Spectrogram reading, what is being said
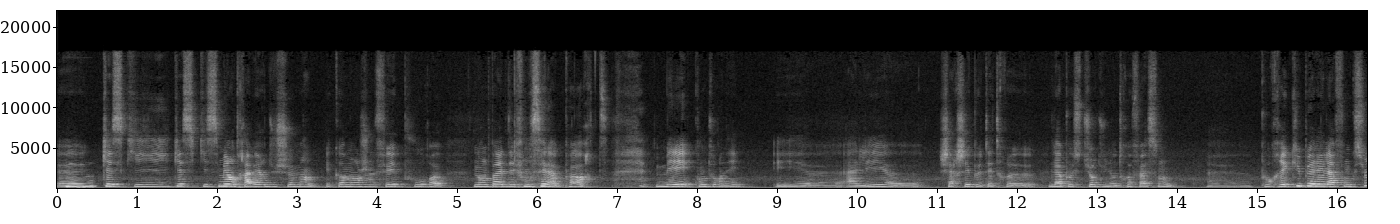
Mhm. qu'est-ce, qui, qu'est-ce qui se met en travers du chemin et comment je fais pour non pas défoncer la porte, mais contourner et euh, aller euh, chercher peut-être euh, la posture d'une autre façon. Pour récupérer la fonction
